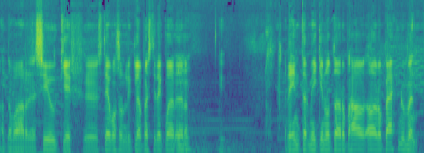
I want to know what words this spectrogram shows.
Þarna var Sigurgeir uh, Stefánsson líklega besti leikmaður Mhm. þeirra Reyndar mikið notaður aðra á bekknum en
